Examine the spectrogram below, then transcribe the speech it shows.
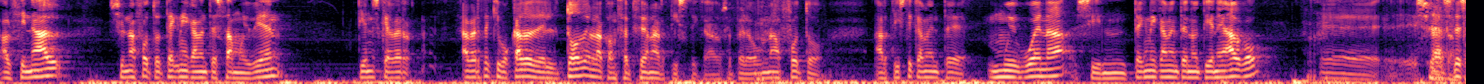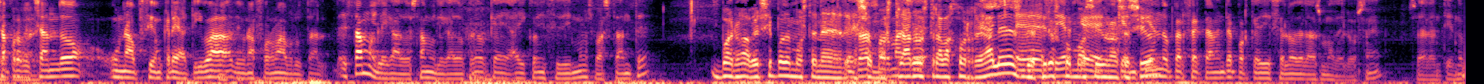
al final, si una foto técnicamente está muy bien, tienes que haber haberte equivocado del todo en la concepción artística. O sea, pero una foto artísticamente muy buena, si técnicamente no tiene algo, eh, estás desaprovechando una opción creativa de una forma brutal. Está muy ligado, está muy ligado. Creo que ahí coincidimos bastante. Bueno, a ver si podemos tener eso, mostraros trabajos reales, deciros cómo ha sido una sesión. Entiendo perfectamente por qué dice lo de las modelos, ¿eh? O sea, lo entiendo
